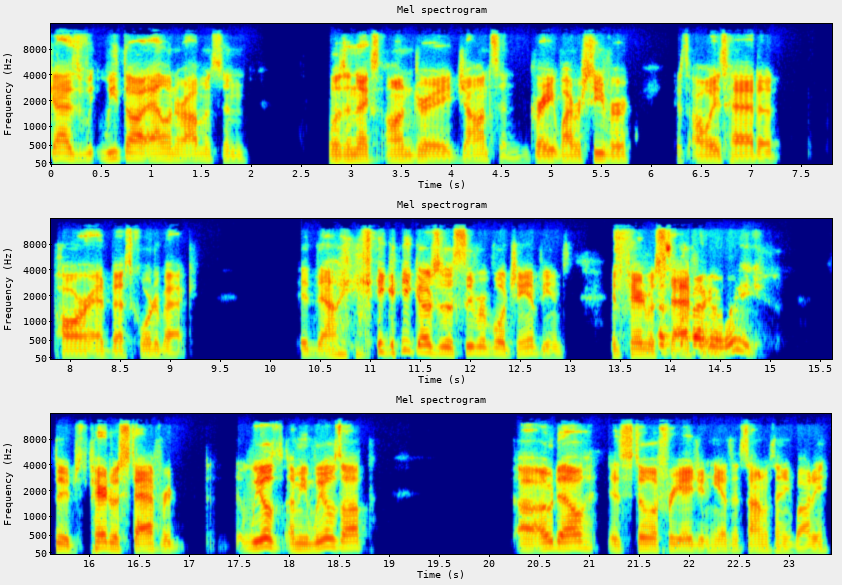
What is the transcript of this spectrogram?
Guys, we, we thought Allen Robinson was the next Andre Johnson, great wide receiver. Has always had a par at best quarterback. And now he, he goes to the Super Bowl champions and paired with That's the of the Stafford. Dude, paired with Stafford. Wheels, I mean, wheels up. Uh, Odell is still a free agent. He hasn't signed with anybody.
